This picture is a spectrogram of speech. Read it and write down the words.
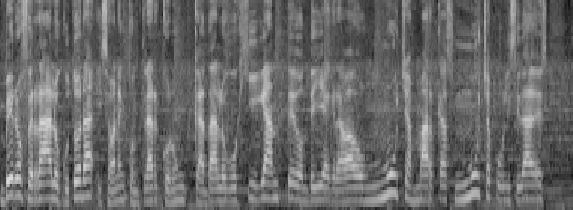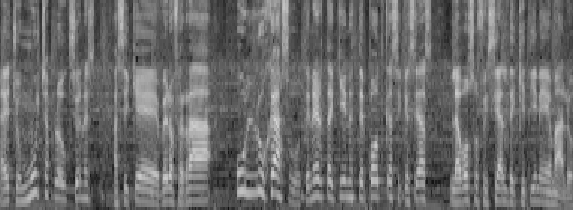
Vero Ferrada locutora y se van a encontrar con un catálogo gigante donde ella ha grabado muchas marcas, muchas publicidades ha hecho muchas producciones, así que Vero Ferrada, un lujazo tenerte aquí en este podcast y que seas la voz oficial de que tiene de malo.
